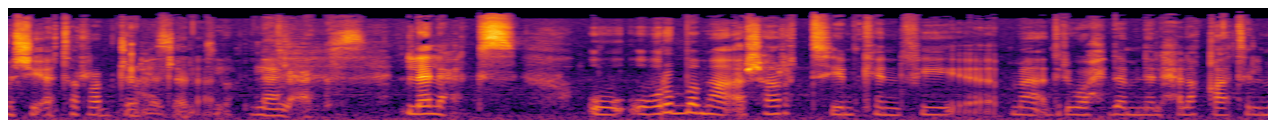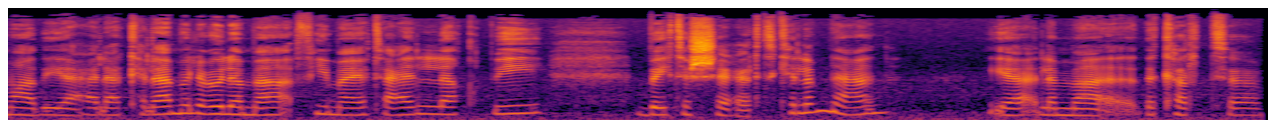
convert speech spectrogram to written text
مشيئة الرب جل. جلاله. لا العكس. لا العكس. وربما أشرت يمكن في ما أدري واحدة من الحلقات الماضية على كلام العلماء فيما يتعلق ببيت الشعر. تكلمنا عنه يا لما ذكرت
